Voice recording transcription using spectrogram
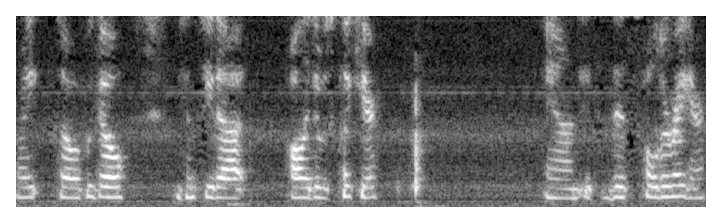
Right? So if we go, you can see that all I did was click here. and it's this folder right here.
